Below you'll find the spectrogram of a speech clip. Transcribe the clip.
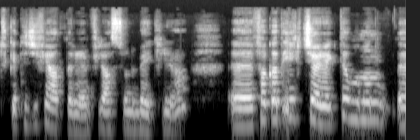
tüketici fiyatları enflasyonu bekliyor. E, fakat ilk çeyrekte bunun e,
